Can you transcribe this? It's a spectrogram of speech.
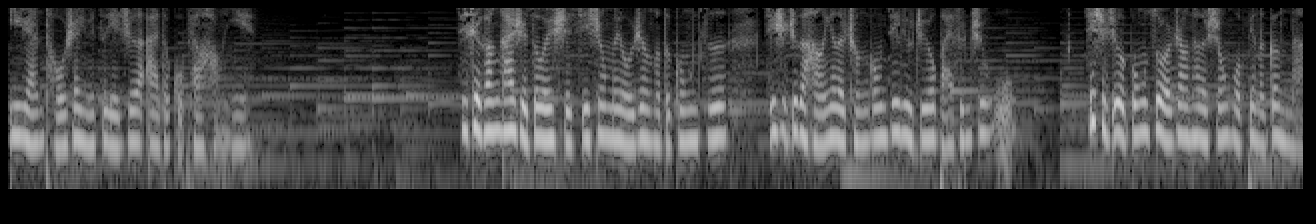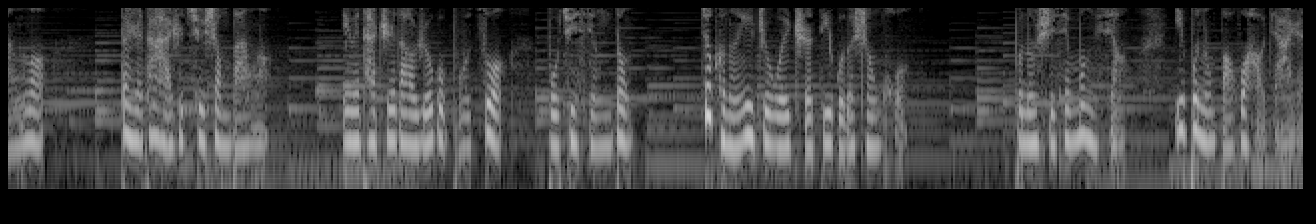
依然投身于自己热爱的股票行业，即使刚开始作为实习生没有任何的工资，即使这个行业的成功几率只有百分之五，即使这个工作让他的生活变得更难了，但是他还是去上班了，因为他知道如果不做，不去行动，就可能一直维持着低谷的生活，不能实现梦想，亦不能保护好家人。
